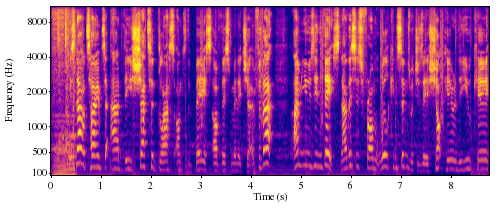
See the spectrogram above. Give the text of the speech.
It's now time to add the shattered glass onto the base of this miniature and for that I'm using this. Now this is from Wilkinson's which is a shop here in the UK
